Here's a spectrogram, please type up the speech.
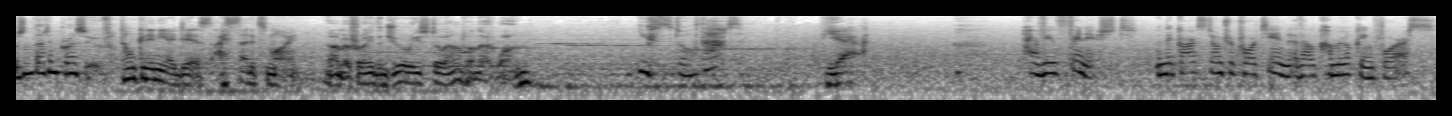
Now isn't that impressive? Don't get any ideas. I said it's mine. I'm afraid the jury's still out on that one. You stole that? Yeah. Have you finished? When the guards don't report in, they'll come looking for us.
